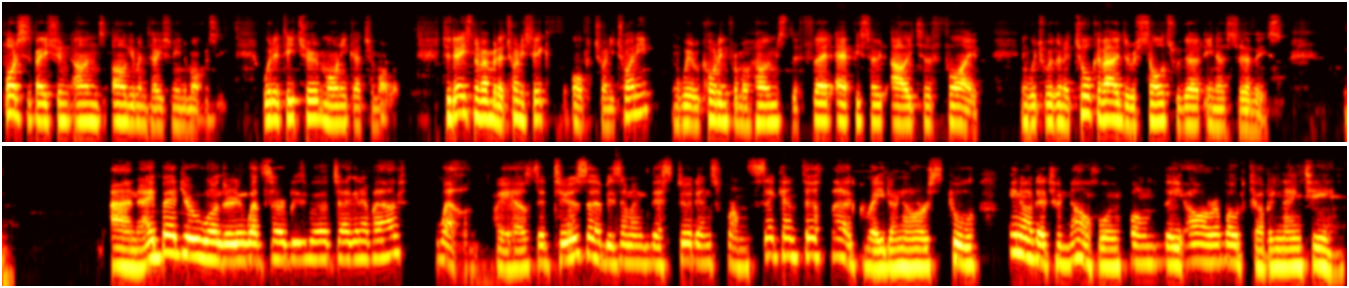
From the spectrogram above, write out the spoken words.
Participation and Argumentation in Democracy with a teacher, Monica Chamorro. Today is November the 26th of 2020, and we're recording from our homes the third episode out of five, in which we're going to talk about the results we got in our surveys. And I bet you're wondering what surveys we're talking about. Well, we hosted two surveys among the students from second to third grade in our school in order to know how informed they are about COVID 19.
